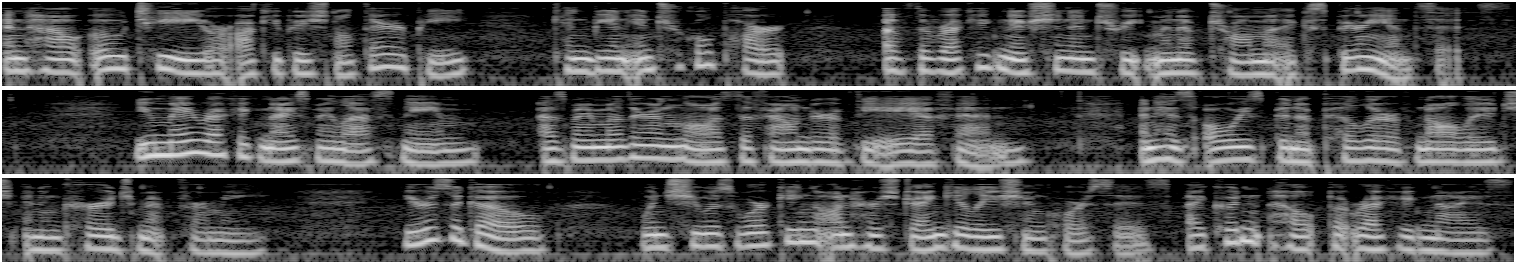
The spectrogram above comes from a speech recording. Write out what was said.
and how OT, or occupational therapy, can be an integral part of the recognition and treatment of trauma experiences. You may recognize my last name, as my mother in law is the founder of the AFN and has always been a pillar of knowledge and encouragement for me. Years ago, when she was working on her strangulation courses, I couldn't help but recognize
